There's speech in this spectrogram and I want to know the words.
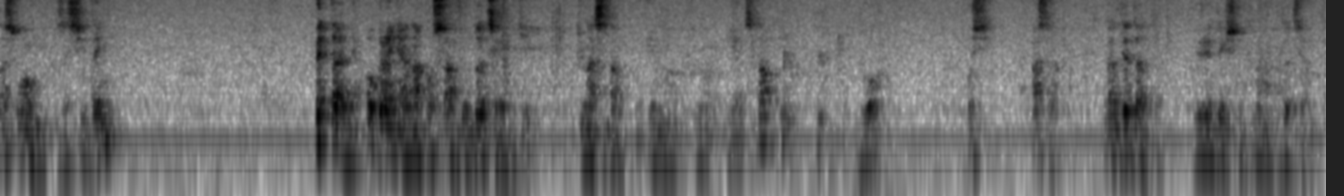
на своєму засіданні питання обрання на посаду доцентів на ставку і на 0,5 ставки двох осіб. А саме кандидата юридичних наук доцента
